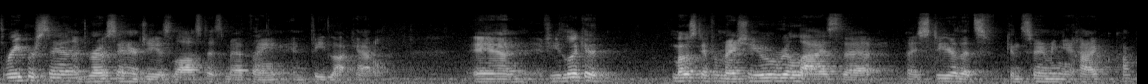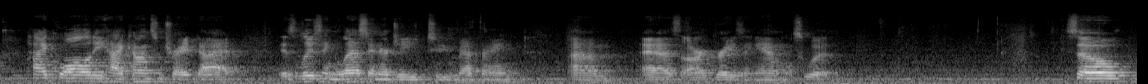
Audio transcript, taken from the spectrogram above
3% of gross energy is lost as methane in feedlot cattle. And if you look at most information, you will realize that a steer that's consuming a high, high quality, high concentrate diet is losing less energy to methane um, as our grazing animals would. So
